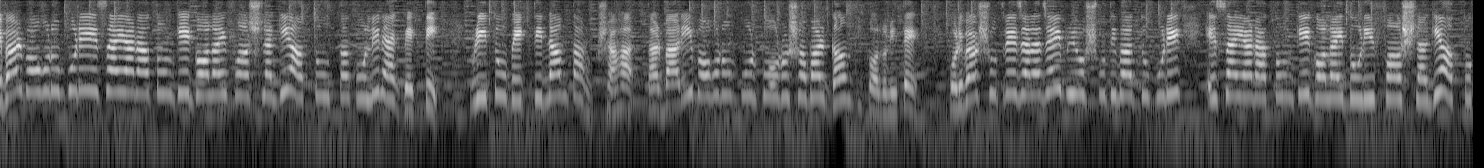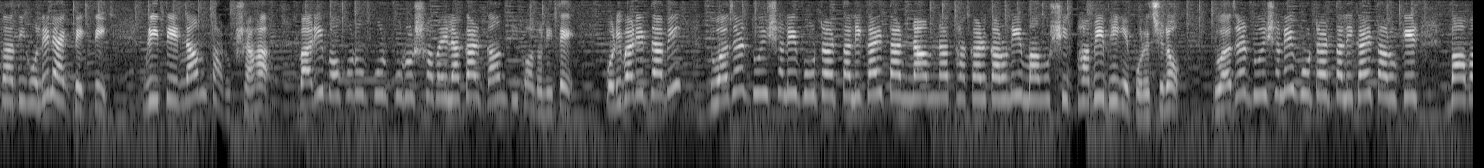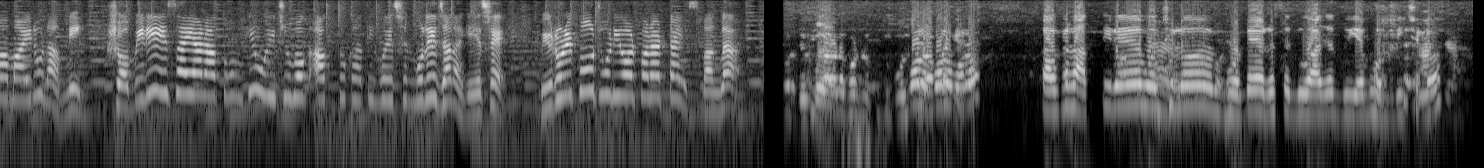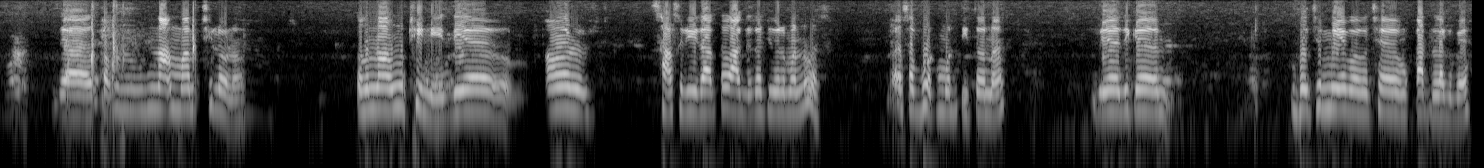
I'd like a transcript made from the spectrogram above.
এবার বহরমপুরে এসআইআর আতঙ্কে গলায় ফাঁস লাগিয়ে আত্মহত্যা করলেন এক ব্যক্তি। মৃত ব্যক্তির নাম তারক সাহা। তার বাড়ি বহরমপুর পৌরসভার গান্ধী কলোনিতে। পরিবার সূত্রে জানা যায়, বৃহস্পতিবার দুপুরে এসআইআর আতঙ্কে গলায় দড়ির ফাঁস লাগিয়ে আত্মঘাতী হলেন এক ব্যক্তি। মৃতের নাম তারক সাহা। বাড়ি বহরমপুর পুরসভা এলাকার গান্ধী কলোনিতে। পরিবারের দাবি দু সালে ভোটার তালিকায় তার নাম না থাকার কারণে মানসিকভাবে ভেঙে পড়েছিল। দু সালে ভোটার তালিকায় তারকের বাবা মায়েরও নাম নেই। সব মিলিয়ে এসআইআর আতঙ্কে ওই যুবক আত্মঘাতী হয়েছেন বলে জানা গিয়েছে। ব্যুরো রিপোর্ট হরিহরপাড়ার টাইমস বাংলা? কালকে রাত্রিরে বলছিল ভোটের সে দু হাজার দুইয়ে ভোট দিছিল তখন নাম ছিল না। তখন নাম উঠিনি। দিয়ে আমার শাশুড়িরা তো আগেকার যুগের মানুষ সব ভোট মোট দিত না। দিয়ে এদিকে বলছে মেয়ে বলছে কাট লাগবে।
